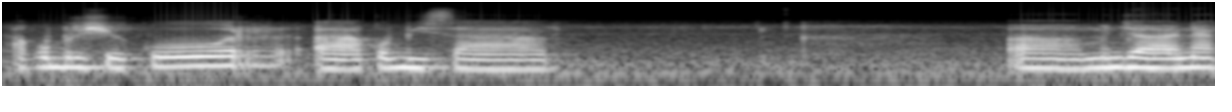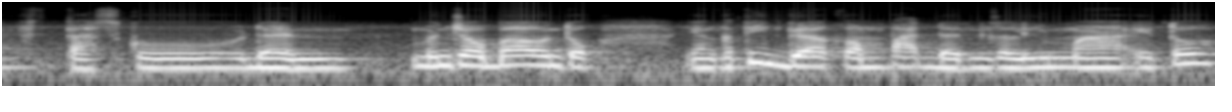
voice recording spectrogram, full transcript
aku bersyukur uh, aku bisa uh, menjalani aktivitasku dan mencoba untuk yang ketiga keempat dan kelima itu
